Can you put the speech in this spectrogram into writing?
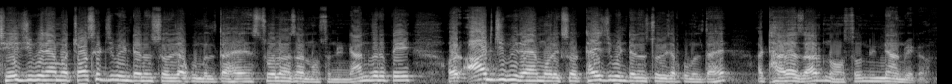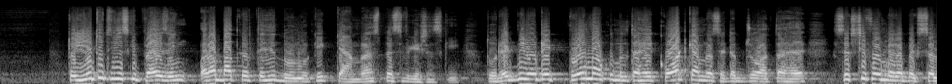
छः जी बी रैम और चौसठ जी बी इंटरनल स्टोरेज आपको मिलता है, सोलह हज़ार नौ सौ निन्यानवे रुपये और आठ जी बी रैम और एक सौ अट्ठाईस जी बी इंटरनल स्टोरेज आपको मिलता है, अठारह हज़ार नौ सौ निन्यानवे का। तो ये तो थी इसकी प्राइसिंग और अब बात करते हैं दोनों के कैमरा स्पेसिफिकेशंस की। तो Redmi Note 8 Pro में आपको मिलता है क्वाड कैमरा सेटअप जो आता है 64 मेगापिक्सल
